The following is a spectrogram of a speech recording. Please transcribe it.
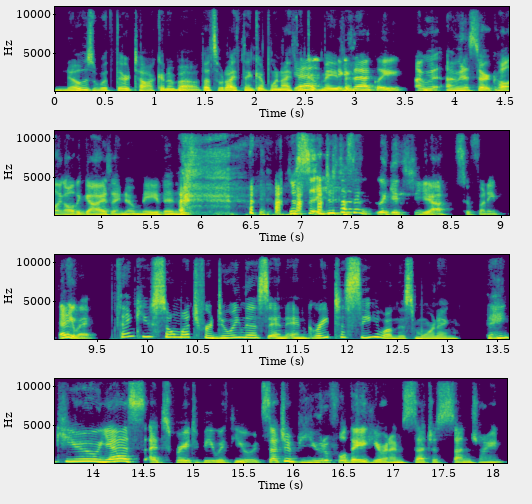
knows what they're talking about. That's what I think of when I think of maven. Exactly. I'm I'm going to start calling all the guys I know maven. just it just doesn't like it's yeah so funny anyway thank you so much for doing this and and great to see you on this morning Thank you. Yes, it's great to be with you. It's such a beautiful day here, and I'm such a sunshine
